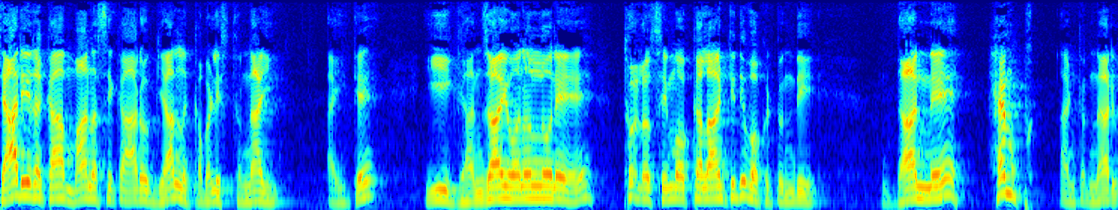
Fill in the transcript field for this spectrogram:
శారీరక మానసిక ఆరోగ్యాలను కబళిస్తున్నాయి. అయితే ఈ గంజాయి వనంలోనే తులసి మొక్క లాంటిది ఒకటి ఉంది దాన్నే హెంప్ అంటున్నారు.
